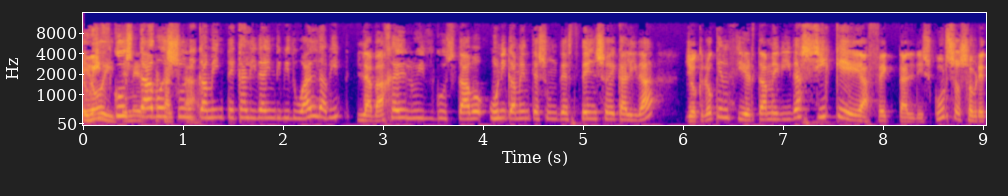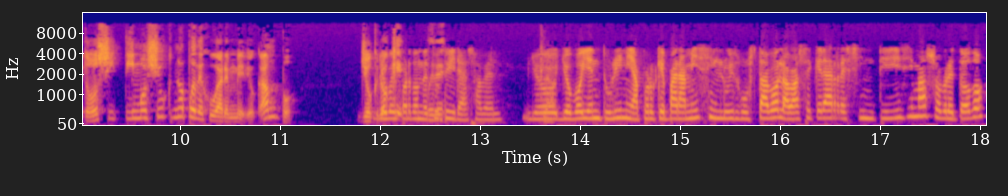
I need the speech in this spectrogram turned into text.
Luis Gustavo es únicamente calidad individual, David. La baja de Luis Gustavo únicamente es un descenso de calidad. Yo creo que en cierta medida sí que afecta el discurso, sobre todo si Timo Shuk no puede jugar en medio campo. Yo creo voy por donde tú tiras, Abel. Yo, yo voy en tu línea, porque para mí sin Luis Gustavo la base queda resentidísima, sobre todo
